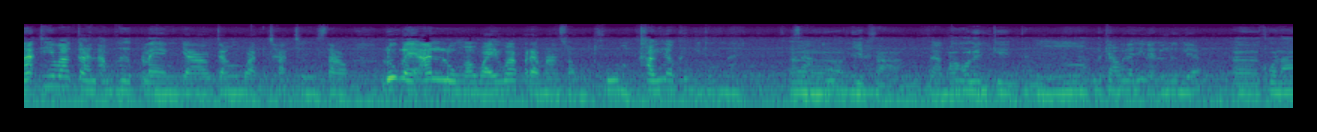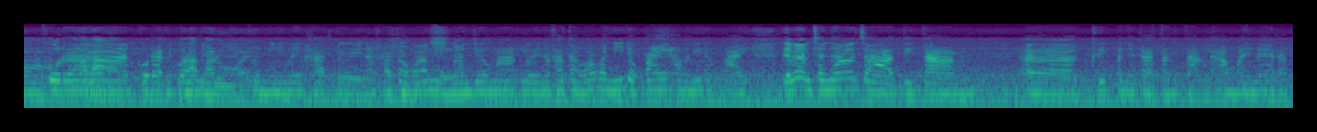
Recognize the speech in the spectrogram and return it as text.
ณที่ว่าการอำเภอแปลงยาวจังหวัดฉะเชิงเซาลูกไรอันลงเอาไว้ว่าประมาณสองทุ่มคราวที่เราขึ้นกี่ทุ่มนะสามทุ่มหยิบสามสามทุ่มเพราะเขาเล่นเกมกันอืมแล้วกาวเวลาที่ไหนนั้นลืมแล้วเอ่อโคราชโคราตลาชดโค ราชในคตนลาดนี้มาไม่รวย คนนี้ไม่พลาดเลยนะคะ แต่ว่าหนูงานเยอะมากเลยนะคะ แต่ว่าวันนี้เดี๋ยวไปค่ะวันนี้เดี๋ยวไป เดี๋ยวแม่แอมชาแนลจะติดตามเอ่อคลิปบรรยากาศต่างๆ และเอาไมาให้แม่รับ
